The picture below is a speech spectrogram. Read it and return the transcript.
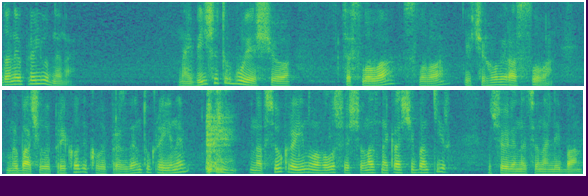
не оприлюднена. Найбільше турбує, що це слова, слова і в черговий раз слова. Ми бачили приклади, коли президент України на всю Україну оголошує, що в нас найкращий банкір очолює Національний банк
